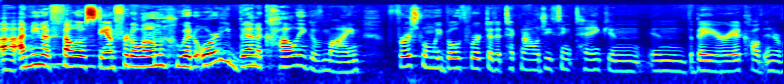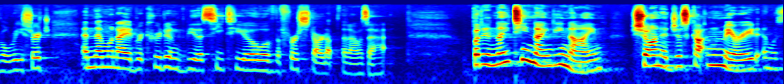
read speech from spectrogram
Uh, I mean a fellow Stanford alum who had already been a colleague of mine First, when we both worked at a technology think tank in, in the Bay Area called Interval Research, and then when I had recruited him to be the CTO of the first startup that I was at. But in 1999, Sean had just gotten married and was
